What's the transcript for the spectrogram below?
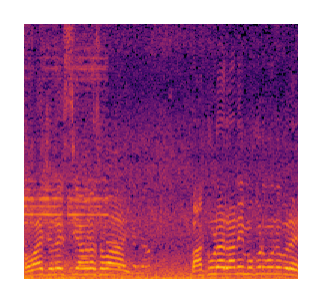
সবাই চলে এসেছি আমরা সবাই। বাঁকুড়ার রানী মুকুটমণিপুরে।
